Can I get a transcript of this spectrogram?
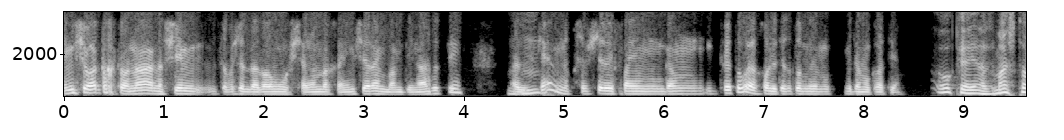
אם שורה תחתונה אנשים בסופו של דבר מאושרים בחיים שלהם במדינה הזאת, אז מהמם. כן, אני חושב שלפעמים גם דיקטטורה יכול להיות יותר טוב מדמ- מדמוקרטיה. אוקיי, אז מה שאתה,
